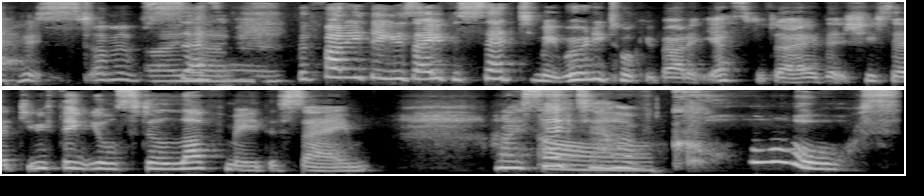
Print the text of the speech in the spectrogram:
Obsessed. I'm obsessed. The funny thing is, Ava said to me, we were only talking about it yesterday, that she said, Do you think you'll still love me the same? And I said to her, Oh. Of course.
